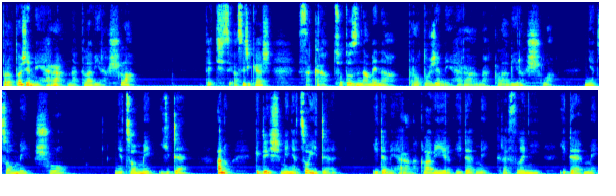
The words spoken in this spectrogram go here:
Protože mi hra na klavír šla. Teď si asi říkáš, sakra, co to znamená? Protože mi hra na klavír šla. Něco mi šlo? Něco mi jde? Ano, když mi něco jde, jde mi hra na klavír, jde mi kreslení, jde mi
